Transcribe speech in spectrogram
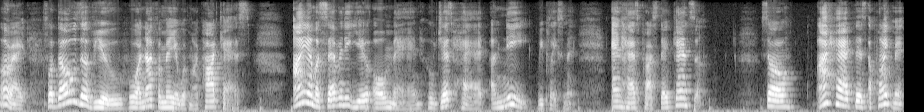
All right. For those of you who are not familiar with my podcast, I am a 70 year old man who just had a knee replacement and has prostate cancer. So I had this appointment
